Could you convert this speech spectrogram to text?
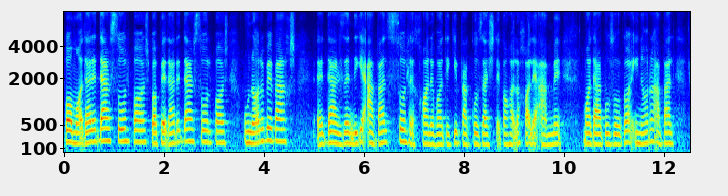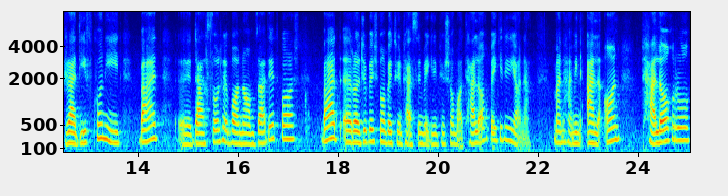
با مادر در صلح باش با پدر در صلح باش اونا رو ببخش. در زندگی اول صلح خانوادگی و گذشتگاه حالا خاله امه مادر بزرگا اینا رو اول ردیف کنید. بعد در صلح با نامزدت باش. بعد راجبش ما بتونیم تصمیم بگیریم که شما طلاق بگیرید یا نه. من همین الان طلاق رو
